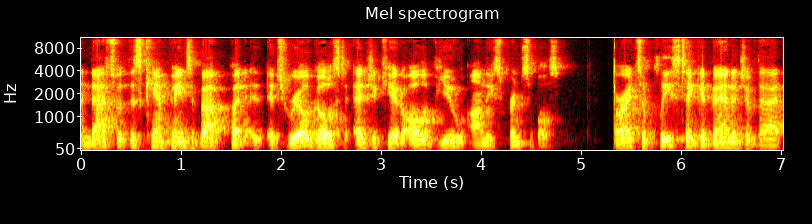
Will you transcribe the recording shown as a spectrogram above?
and that's what this campaign's about. But its real goal is to educate all of you on these principles. All right? So please take advantage of that.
